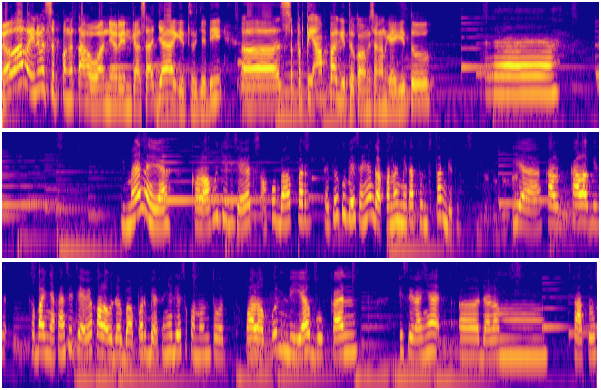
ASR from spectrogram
nggak apa-apa ini mah sepengetahuannya Rinka saja gitu. Jadi eh, seperti apa gitu kalau misalkan kayak gitu? Eh gimana ya? Kalau aku jadi cewek terus aku baper. Tapi aku biasanya nggak pernah minta tuntutan gitu. Iya, kalau kalau kebanyakan sih cewek kalau udah baper biasanya dia suka nuntut, walaupun dia bukan istilahnya eh, dalam status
